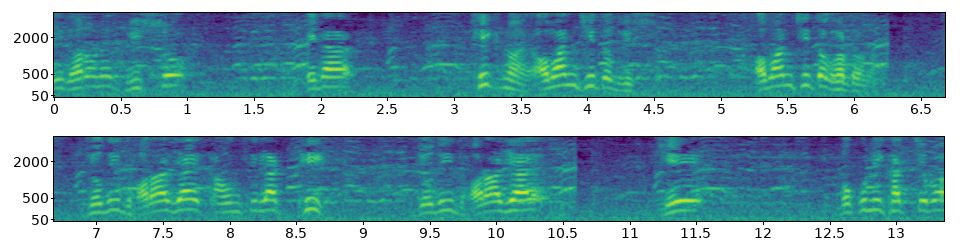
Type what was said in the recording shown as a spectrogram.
এই ধরনের দৃশ্য, এটা ঠিক নয়, অবাঞ্ছিত দৃশ্য, অবাঞ্ছিত ঘটনা। যদি ধরা যায় কাউন্সিলর ঠিক, যদি ধরা যায় যে বকুনি খাচ্ছে বা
